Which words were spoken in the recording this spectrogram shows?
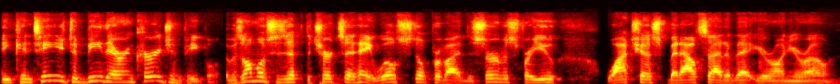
and continue to be there encouraging people? It was almost as if the church said, Hey, we'll still provide the service for you. watch us, but outside of that, you're on your own.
